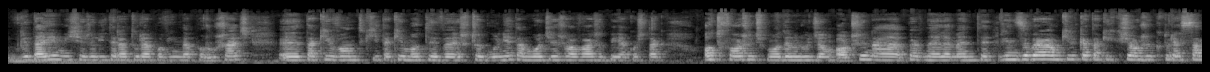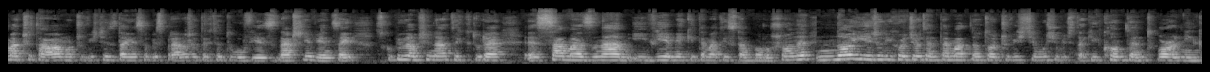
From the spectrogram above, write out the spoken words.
wydaje mi się, że literatura powinna poruszać y, takie wątki, takie motywy, szczególnie ta młodzieżowa, żeby jakoś tak otworzyć młodym ludziom oczy na pewne elementy, więc zebrałam kilka takich książek, które sama czytałam. Oczywiście zdaję sobie sprawę, że tych tytułów jest znacznie więcej. Skupiłam się na tych, które e, sama znam i wiem, jaki temat jest tam poruszony. No i jeżeli chodzi o ten temat, no to oczywiście musi być taki content warning.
